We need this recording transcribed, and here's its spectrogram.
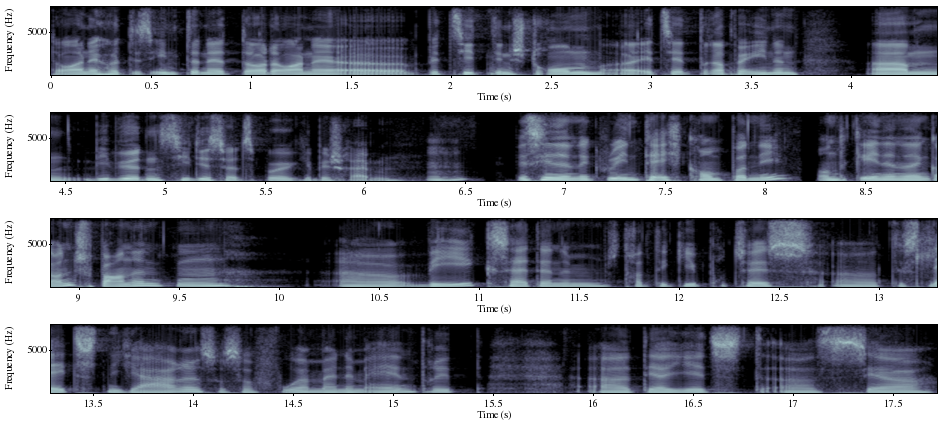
Der eine hat das Internet da, der eine äh, bezieht den Strom äh, etc. bei Ihnen. Ähm, wie würden Sie die Salzburger AG beschreiben? Mhm. Wir sind eine Green Tech Company und gehen einen ganz spannenden äh, Weg seit einem Strategieprozess äh, des letzten Jahres, also vor meinem Eintritt, äh, der jetzt äh, sehr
